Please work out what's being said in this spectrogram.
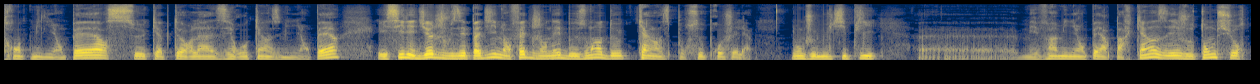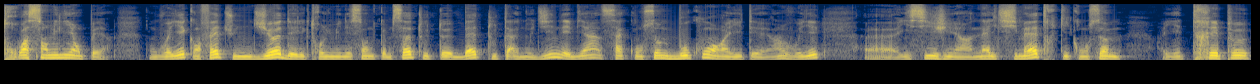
30 mA, ce capteur là 0,15 mA. Et ici les diodes, je ne vous ai pas dit, mais en fait j'en ai besoin de 15 pour ce projet là. Donc je multiplie euh, mes 20 mA par 15 et je tombe sur 300 mA. Vous voyez qu'en fait une diode électroluminescente comme ça, toute bête, toute anodine, eh bien ça consomme beaucoup en réalité. Hein. vous voyez, euh, ici j'ai un altimètre qui consomme voyez, très peu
